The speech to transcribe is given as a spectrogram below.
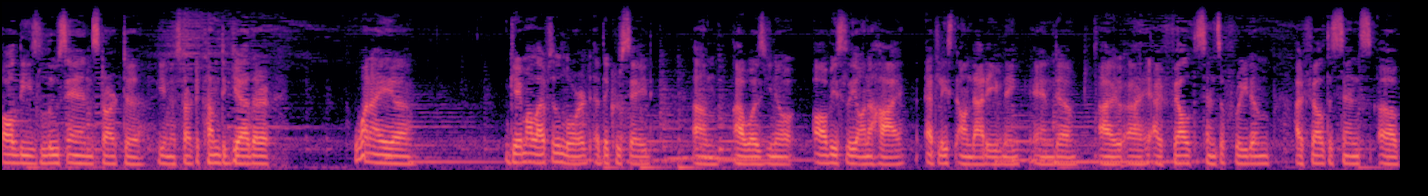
all these loose ends start to you know start to come together. When i uh, gave my life to the lord at the crusade um, i was you know obviously on a high. At least on that evening. And um, I, I, I felt a sense of freedom. I felt a sense of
